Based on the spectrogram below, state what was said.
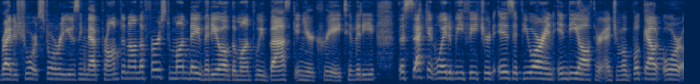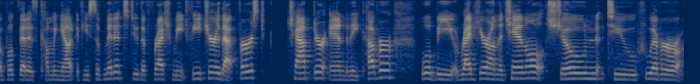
write a short story using that prompt, and on the first Monday video of the month, we bask in your creativity. The second way to be featured is if you are an indie author and you have a book out or a book that is coming out, if you submit it to the Fresh Meat feature, that first chapter and the cover will be right here on the channel, shown to whoever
